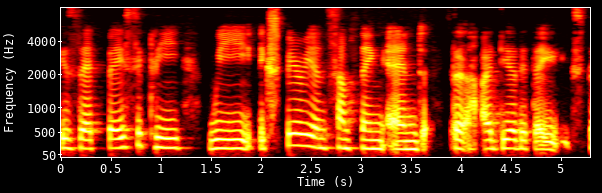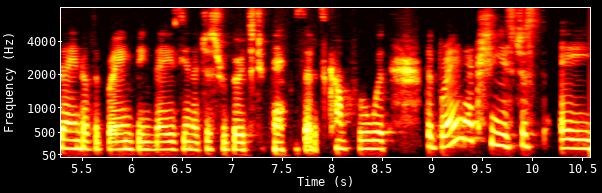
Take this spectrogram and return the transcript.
is that basically we experience something and the idea that they explained of the brain being lazy and it just reverts to patterns that it's comfortable with. The brain actually is just a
